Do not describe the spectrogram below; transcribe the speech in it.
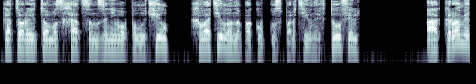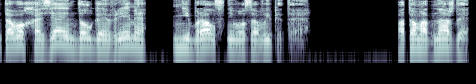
которые Томас Хадсон за него получил, хватило на покупку спортивных туфель, а кроме того хозяин долгое время не брал с него за выпитое. Потом однажды,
